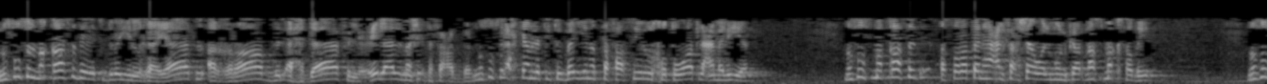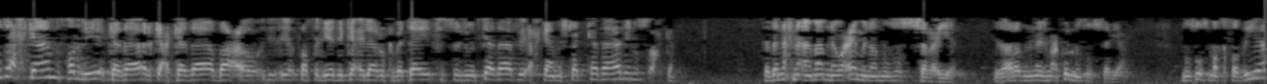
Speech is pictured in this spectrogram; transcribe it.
نصوص المقاصد هي تبين الغايات الأغراض الأهداف العلل ما شئت فعبر نصوص الأحكام التي تبين التفاصيل الخطوات العملية. نصوص مقاصد الصلاة تنهى عن الفحشاء والمنكر نص مقصدي. نصوص أحكام صلي كذا اركع كذا ضع تصل يدك إلى ركبتيك في السجود كذا في أحكام الشك كذا هذه نصوص أحكام. إذا نحن أمام نوعين من النصوص الشرعية. إذا أردنا نجمع كل نصوص الشريعة نصوص مقصدية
